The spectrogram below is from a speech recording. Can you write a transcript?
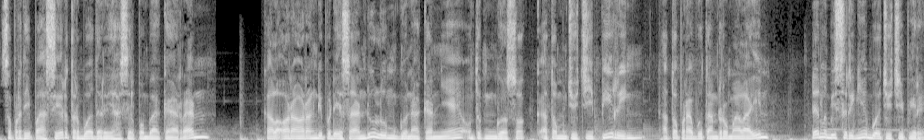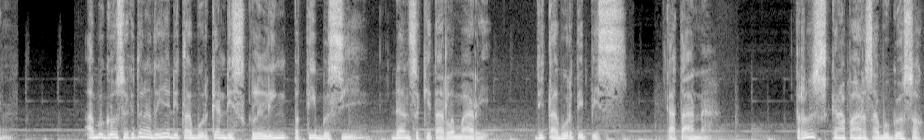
Seperti pasir terbuat dari hasil pembakaran, kalau orang-orang di pedesaan dulu menggunakannya untuk menggosok atau mencuci piring atau perabotan rumah lain, dan lebih seringnya buat cuci piring. Abu gosok itu nantinya ditaburkan di sekeliling peti besi dan sekitar lemari, ditabur tipis, kata Ana. Terus kenapa harus abu gosok?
